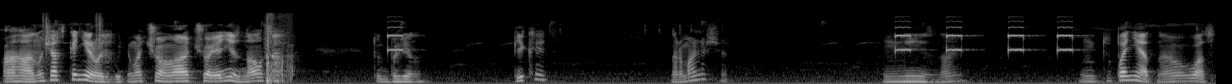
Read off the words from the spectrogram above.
Ага, ну сейчас сканировать будем. А чё? А чё? Я не знал, что. Тут, блин. Пикает? Нормально все? Не, не знаю. Ну тут понятно, а у вас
